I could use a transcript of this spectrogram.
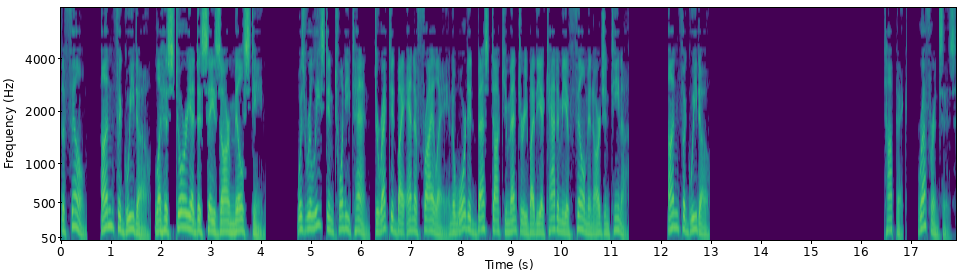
The film, Un Fueguito, La Historia de César Milstein, was released in 2010, directed by Ana Fraile and awarded Best Documentary by the Academy of Film in Argentina. Un Fueguito References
